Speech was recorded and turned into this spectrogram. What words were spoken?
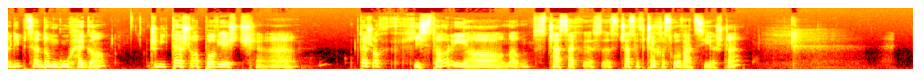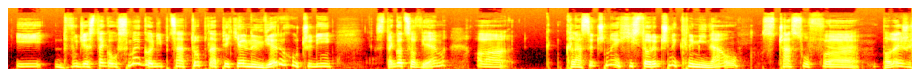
lipca Dom Głuchego, czyli też opowieść e, też o historii, o, no, z, czasach, z czasów Czechosłowacji jeszcze. I 28 lipca Trup na piekielnym wierchu, czyli z tego co wiem, o klasyczny, historyczny kryminał z czasów e, bodajże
